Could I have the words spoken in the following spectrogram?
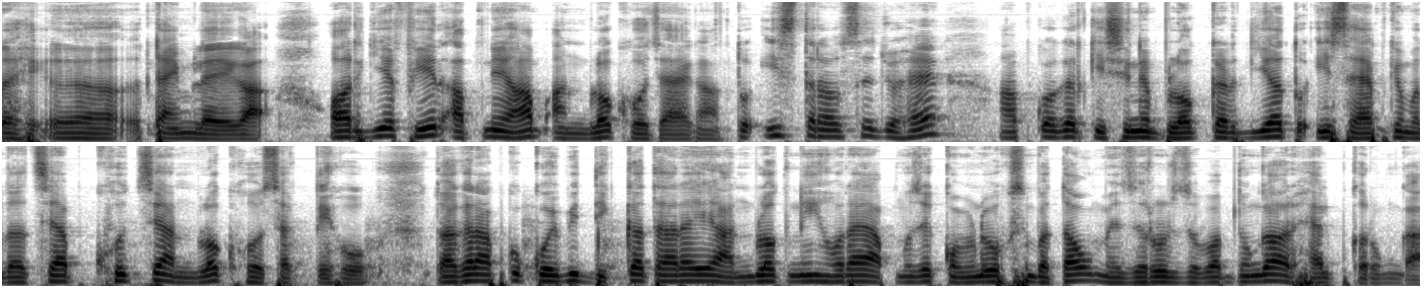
रहे टाइम लगेगा और ये फिर अपने आप अनब्लॉक हो जाएगा। तो इस तरह से जो है, आपको अगर किसी ने ब्लॉक कर दिया तो इस ऐप की मदद से आप खुद से अनब्लॉक हो सकते हो। तो अगर आपको कोई भी दिक्कत आ रहा है या अनब्लॉक नहीं हो रहा है, आप मुझे कॉमेंट बॉक्स में बताओ मैं ज़रूर जवाब दूँगा और हेल्प करूँगा।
